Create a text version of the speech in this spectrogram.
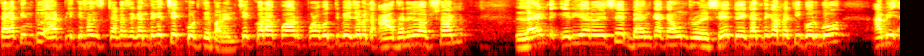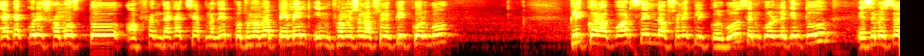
তারা কিন্তু অ্যাপ্লিকেশন স্ট্যাটাস এখান থেকে চেক করতে পারেন। চেক করার পর পরবর্তী পেয়ে যাবেন আধারের অপশান ল্যান্ড এরিয়া রয়েছে ব্যাঙ্ক অ্যাকাউন্ট রয়েছে। তো এখান থেকে আমরা কি করব? আমি এক এক করে সমস্ত অপশান দেখাচ্ছি আপনাদের। প্রথমে আমরা পেমেন্ট ইনফরমেশন অপশানে ক্লিক করব। ক্লিক করার পর সেন্ড অপশনে ক্লিক করব। সেন্ড করলে কিন্তু এস এম এসটা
